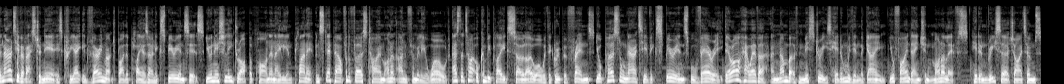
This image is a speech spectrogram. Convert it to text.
The narrative of Astroneer is created very much by the player's own experiences. You initially drop upon an alien planet and step out for the first time on an unfamiliar world. As the title can be played solo or with a group of friends, your personal narrative experience will vary. There are, however, a number of mysteries hidden within the game. You'll find ancient monoliths, hidden research items,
